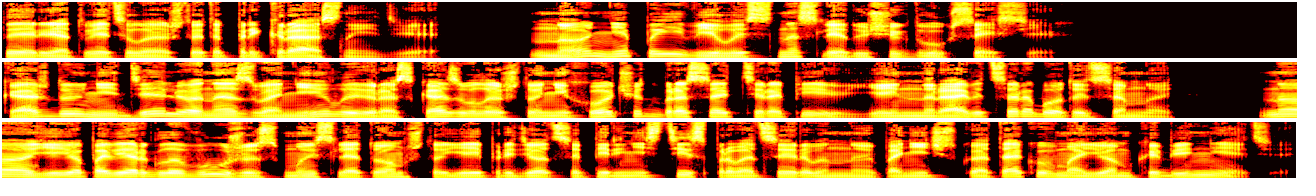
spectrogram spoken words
Терри ответила, что это прекрасная идея, но не появилась на следующих двух сессиях. Каждую неделю она звонила и рассказывала, что не хочет бросать терапию, ей нравится работать со мной, но ее повергла в ужас мысль о том, что ей придется перенести спровоцированную паническую атаку в моем кабинете.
